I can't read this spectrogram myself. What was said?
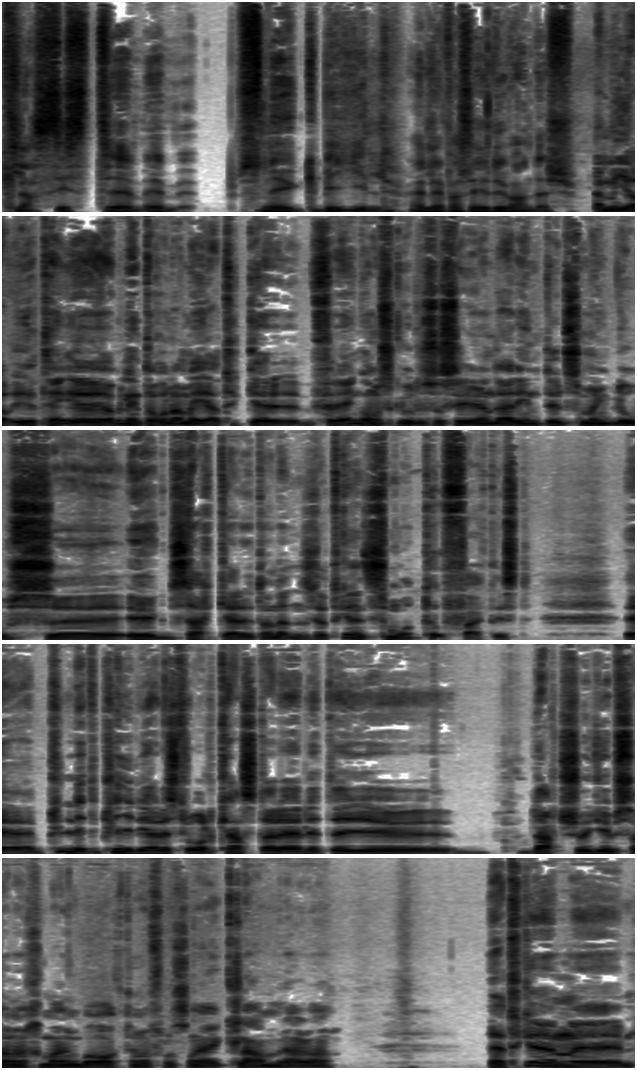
klassiskt eh, eh, snygg bil. Eller vad säger du Anders? Ja, men jag, jag, jag, vill inte hålla med. Jag tycker för en gångs skull så ser den där inte ut som en glosögd stackare utan den, jag tycker den är småtuff faktiskt. Eh, lite plirigare strålkastare, lite eh, lattjo ljusarrangemang bak, den har fått sådana här klamrar. Va? Jag tycker den, eh,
